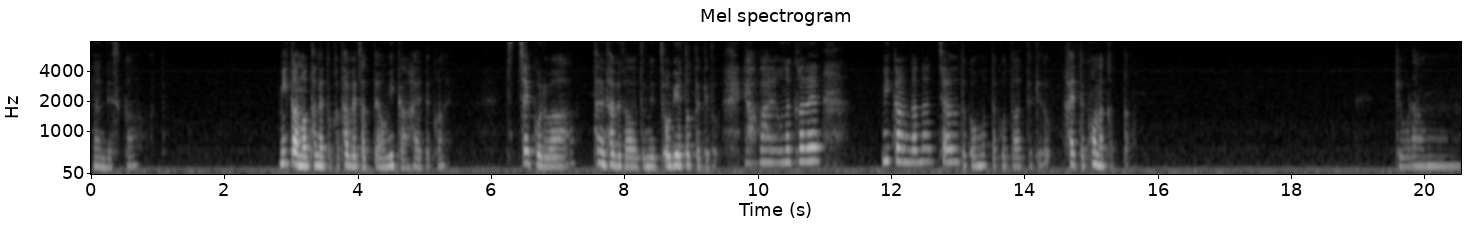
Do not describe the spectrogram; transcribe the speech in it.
何ですか？みかんの種とか食べちゃってもみかん生えてこない。ちっちゃい頃は種食べた後めっちゃ怯えとったけどやばいお腹でみかんがなっちゃうとか思ったことあったけど生えてこなかった。魚卵。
